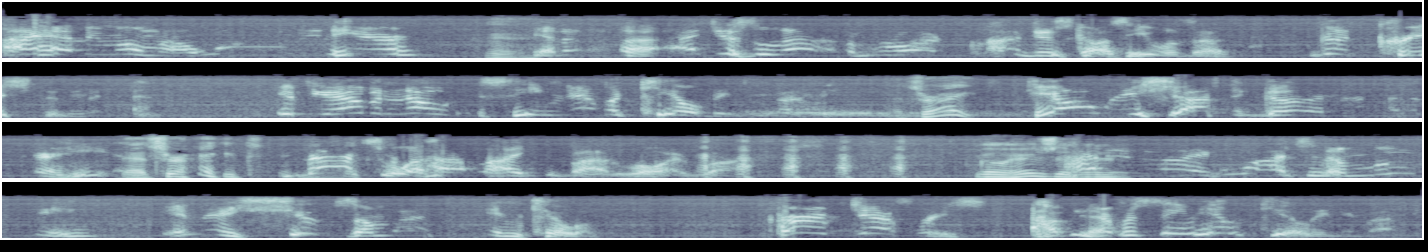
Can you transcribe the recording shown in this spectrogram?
I have him on my wall in here, Yeah. and uh, I just love Roy Rogers because he was a good Christian man. If you ever notice, he never killed anybody. That's right. He always shot the gun out of their hand. That's right. That's what I liked about Roy Rogers. Well, here's the I didn't like watching a movie and they shoot somebody and kill them. Herb Jeffries, I've never seen him kill anybody.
